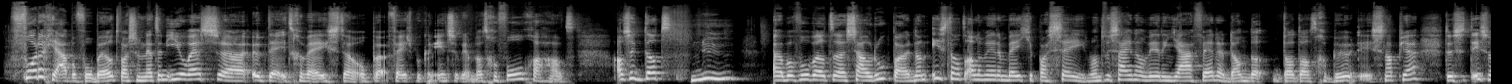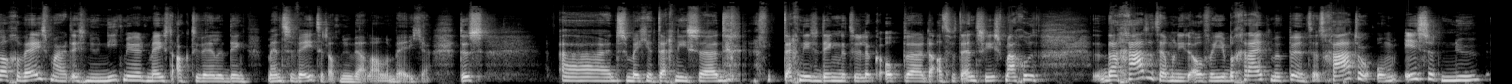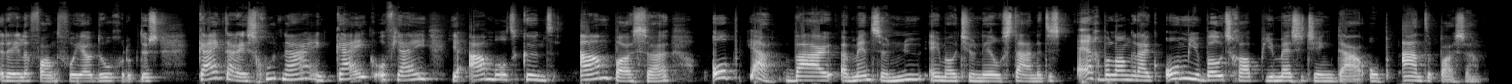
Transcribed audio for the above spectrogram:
Vorig jaar bijvoorbeeld was er net een iOS-update geweest eh, op eh, Facebook en Instagram dat gevolgen had. Als ik dat nu uh, bijvoorbeeld zou roepen, dan is dat alweer een beetje passé. Want we zijn alweer een jaar verder dan dat, dat dat gebeurd is, snap je? Dus het is wel geweest, maar het is nu niet meer het meest actuele ding. Mensen weten dat nu wel al een beetje. Dus uh, het is een beetje een technisch, technisch ding natuurlijk op de advertenties. Maar goed, daar gaat het helemaal niet over. Je begrijpt mijn punt. Het gaat erom, is het nu relevant voor jouw doelgroep? Dus kijk daar eens goed naar en kijk of jij je aanbod kunt aanpassen op ja, waar mensen nu emotioneel staan. Het is echt belangrijk om je boodschap, je messaging daarop aan te passen.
